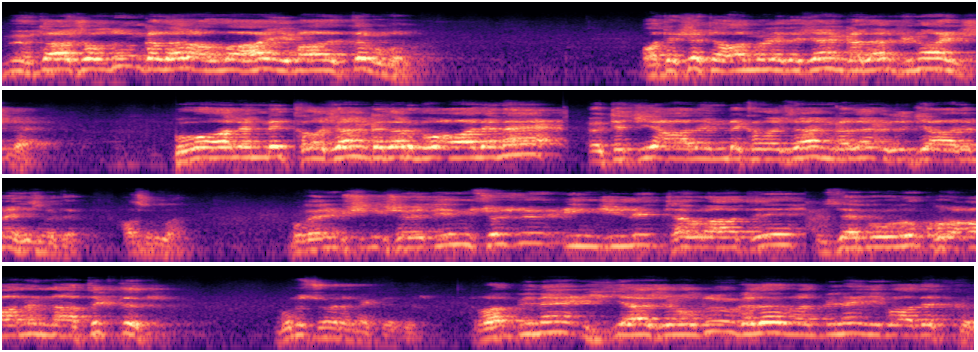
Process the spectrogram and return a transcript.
Mühtaç olduğun kadar Allah'a ibadette bulun. Ateşe tahammül edeceğin kadar günah işle. Bu alemde kalacağın kadar bu aleme, öteki alemde kalacağın kadar öteki aleme hizmet et. Hazırla. Bu benim şimdi söylediğim sözü İncil'i, Tevrat'ı, Zebur'u, Kur'an'ın natıktır. Bunu söylemektedir. Rabbine ihtiyacı olduğu kadar Rabbine ibadet kıl.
